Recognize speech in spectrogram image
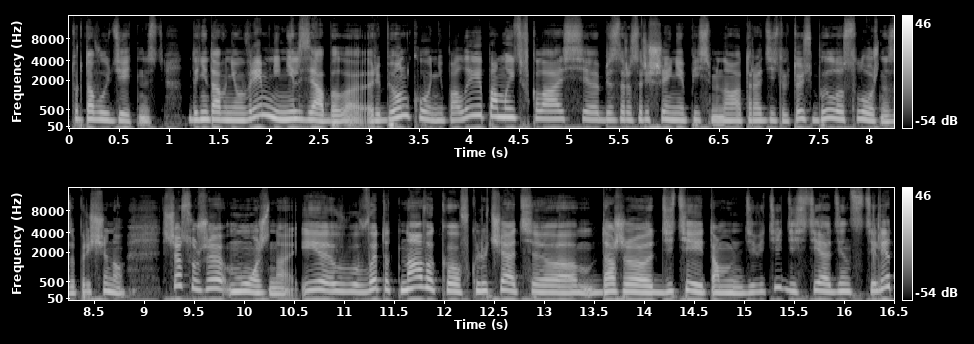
трудовую деятельность. До недавнего времени нельзя было ребенку не полы помыть в классе без разрешения письменного от родителей, то есть было было сложно, запрещено. Сейчас уже можно. И в этот навык включать э, даже детей там 9, 10, 11 лет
